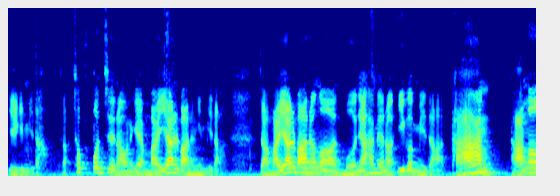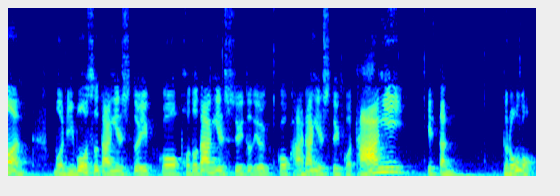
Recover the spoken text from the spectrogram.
얘기입니다. 자, 첫 번째 나오는 게 마이알 반응입니다. 자, 마이알 반응은 뭐냐 하면은 이겁니다. 당, 당은 뭐 리보스 당일 수도 있고 포도당일 수도 있고 과당일 수도 있고 당이 일단 들어오고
